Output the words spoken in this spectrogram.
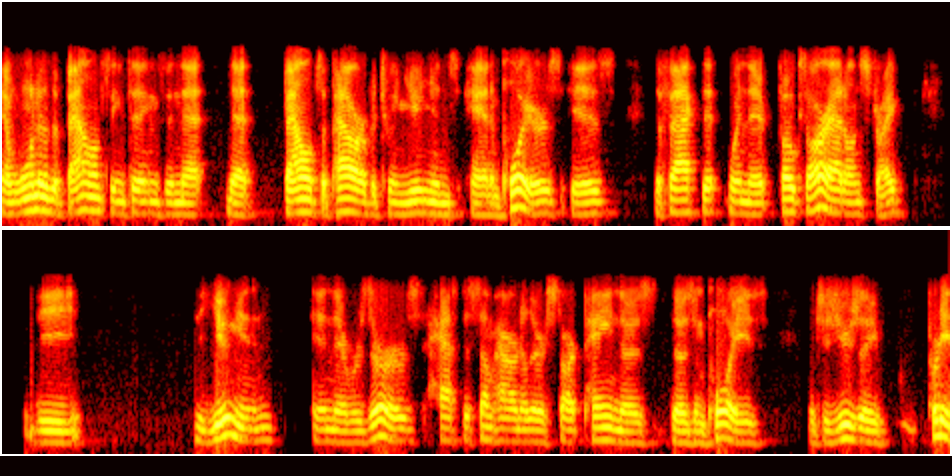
And one of the balancing things in that that balance of power between unions and employers is the fact that when the folks are out on strike, the the union in their reserves has to somehow or another start paying those those employees, which is usually pretty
